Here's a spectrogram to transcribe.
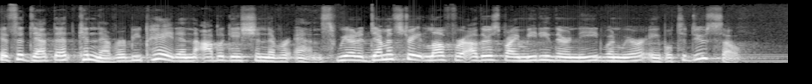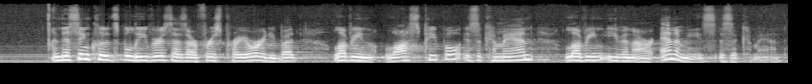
It's a debt that can never be paid, and the obligation never ends. We are to demonstrate love for others by meeting their need when we are able to do so. And this includes believers as our first priority, but loving lost people is a command, loving even our enemies is a command.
